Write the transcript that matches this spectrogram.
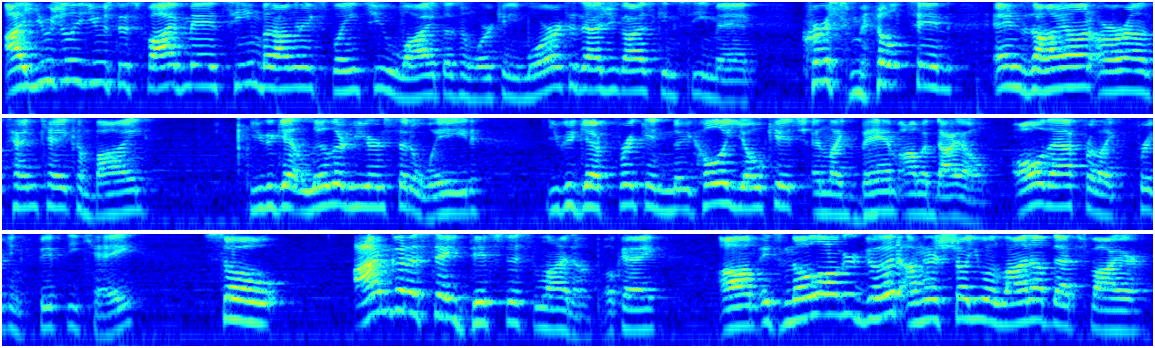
I usually use this five-man team, but I'm going to explain to you why it doesn't work anymore. Because as you guys can see, man, Khris Middleton and Zion are around 10k combined. You could get Lillard here instead of Wade. You could get freaking Nikola Jokic and like Bam Adebayo. All that for like freaking 50k. So I'm going to say ditch this lineup, okay? Um, it's no longer good. I'm going to show you a lineup that's fire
